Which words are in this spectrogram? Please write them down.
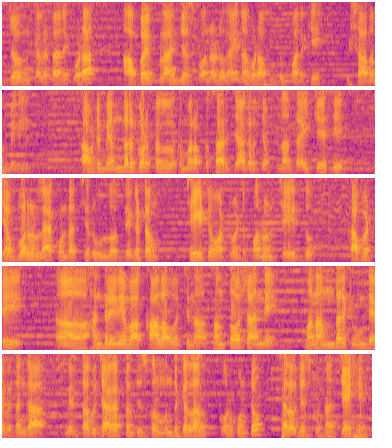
ఉద్యోగంకి వెళ్ళటానికి కూడా ఆ అబ్బాయి ప్లాన్ చేసుకున్నాడు. అయినా కూడా ఆ కుటుంబానికి విషాదం మిగిలింది. కాబట్టి మీ అందరికి కూడా పిల్లలకు మరొకసారి జాగ్రత్త చెప్తున్నా. దయచేసి ఎవ్వరు లేకుండా చెరువుల్లో దిగటం చేయటం అటువంటి పనులు చేయొద్దు. కాబట్టి హంద్రినివా కాలం వచ్చిన సంతోషాన్ని మన అందరికీ ఉండే విధంగా మీరు తగు జాగ్రత్తలు తీసుకొని ముందుకెళ్ళాలని కోరుకుంటూ సెలవు తీసుకుంటున్నాను. జై హింద్.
